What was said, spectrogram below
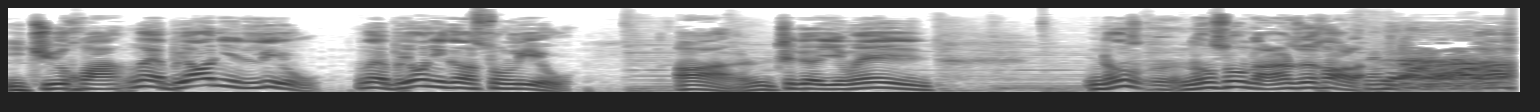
一句话，我也不要你的礼物，我也不用你给我送礼物，啊，这个因为能能送当然最好了，啊。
